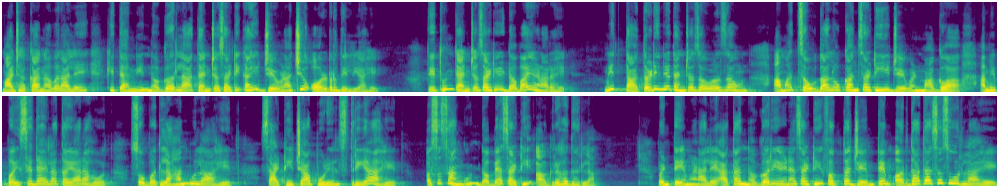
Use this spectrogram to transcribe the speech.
माझ्या कानावर आले की त्यांनी नगरला त्यांच्यासाठी काही जेवणाची ऑर्डर दिली आहे. तिथून त्यांच्यासाठी डबा येणार आहे. मी तातडीने त्यांच्याजवळ जाऊन आम्हा चौदा लोकांसाठीही जेवण मागवा आम्ही पैसे द्यायला तयार आहोत. सोबत लहान मुलं आहेत साठीच्या पुढील स्त्रिया आहेत असं सांगून डब्यासाठी आग्रह धरला. पण ते म्हणाले आता नगर येण्यासाठी फक्त जेमतेम अर्धा तासच उरला आहे.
